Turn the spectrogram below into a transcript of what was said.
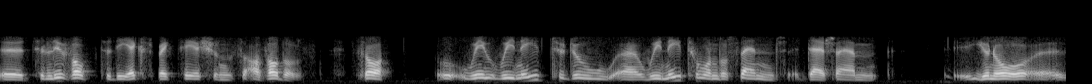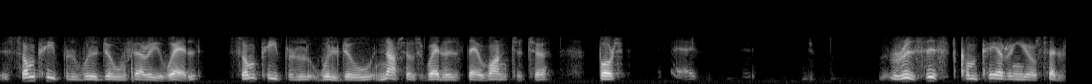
uh, to live up to the expectations of others. So we we need to do uh, we need to understand that um, you know uh, some people will do very well, some people will do not as well as they wanted to, but. Uh, resist comparing yourself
